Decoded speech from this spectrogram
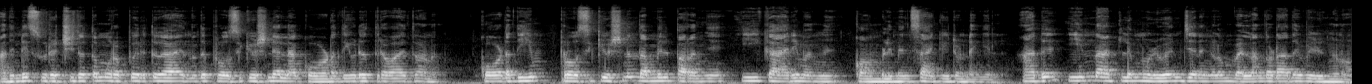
അതിന്റെ സുരക്ഷിതത്വം ഉറപ്പുവരുത്തുക എന്നത് പ്രോസിക്യൂഷന്റെ അല്ല കോടതിയുടെ ഉത്തരവാദിത്വമാണ്. കോടതിയും പ്രോസിക്യൂഷനും തമ്മിൽ പറഞ്ഞ് ഈ കാര്യം അങ്ങ് കോംപ്ലിമെന്റ്സ് ആക്കിയിട്ടുണ്ടെങ്കിൽ അത് ഈ നാട്ടിലെ മുഴുവൻ ജനങ്ങളും വെള്ളം തൊടാതെ വിഴുങ്ങണോ?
